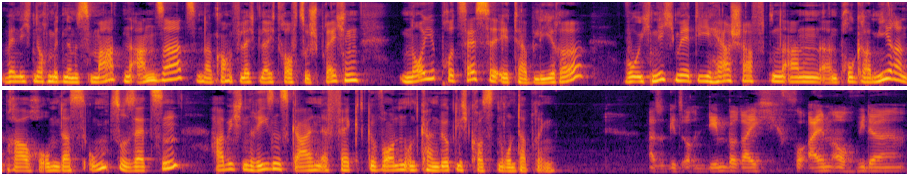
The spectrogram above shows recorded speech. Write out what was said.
wenn ich noch mit einem smarten Ansatz, und da kommen wir vielleicht gleich drauf zu sprechen, neue Prozesse etabliere, wo ich nicht mehr die Herrschaften an, an Programmierern brauche, um das umzusetzen, habe ich einen Riesenskaleneffekt gewonnen und kann wirklich Kosten runterbringen. Also geht es auch in dem Bereich vor allem auch wieder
